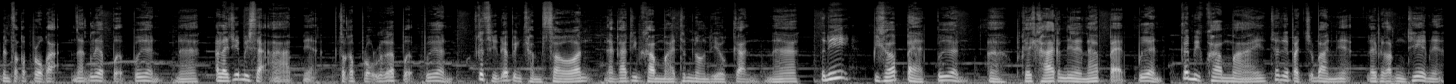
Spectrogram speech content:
เป็นสกปรกอะนะก็เรียกเปรอะเปื้อนนะอะไรที่ไม่สะอาดเนี่ยสกปรกแล้วก็เปรอะเปื้อน ก็ถือได้เป็นคำซ้อนนะคะที่ควาหมายทำนองเดียวกันนะทีนี้ มีคำว่าแปดเปื้อน อ่าคล้ายๆ กันนี่เลยนะแปดเปื้อน ก็มีความหมายถ้าในปัจจุบันเนี่ยในภาษากรุงเทพเนี่ย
